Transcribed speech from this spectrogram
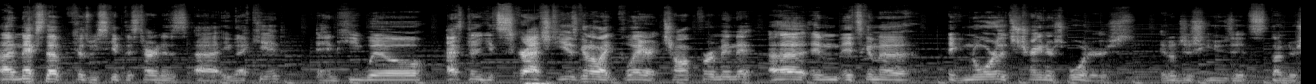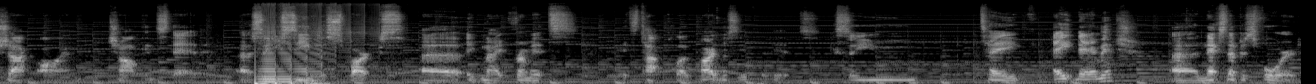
Uh, next up, because we skipped this turn, is uh, Elekid. And he will, after he gets scratched, he is to like glare at Chonk for a minute. Uh, and it's to ignore its trainer's orders. It'll just use its Thunder Shock on Chonk instead. Uh, so you see the sparks uh, ignite from its its top plug part. Let's see if it hits. So you take eight damage. Uh, next up is Ford.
